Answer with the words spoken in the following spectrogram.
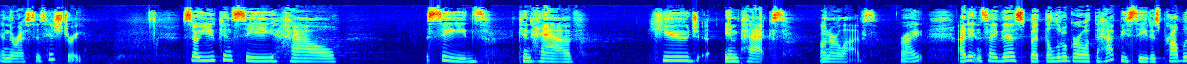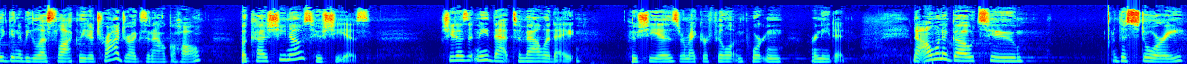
and the rest is history. So you can see how seeds can have huge impacts on our lives, right? I didn't say this, but the little girl with the happy seed is probably going to be less likely to try drugs and alcohol because she knows who she is. She doesn't need that to validate who she is or make her feel important or needed. Now, I want to go to the story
